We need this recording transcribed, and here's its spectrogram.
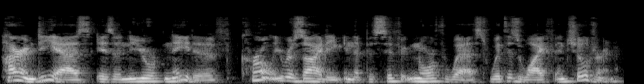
Hiram Diaz is a New York native currently residing in the Pacific Northwest with his wife and children.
